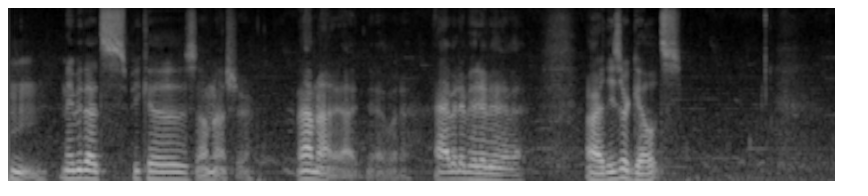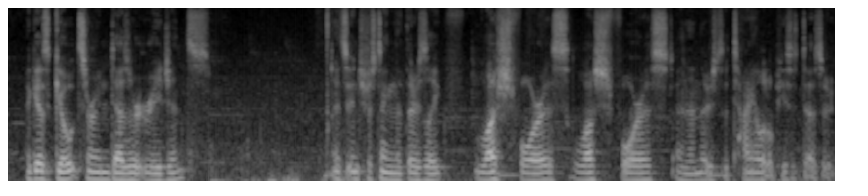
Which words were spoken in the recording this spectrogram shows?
Hmm. Maybe that's because... I'm not sure. I'm not... I, yeah, whatever. Alright, these are goats. I guess goats are in desert regions. It's interesting that there's like lush forest, lush forest, and then there's a tiny little piece of desert.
